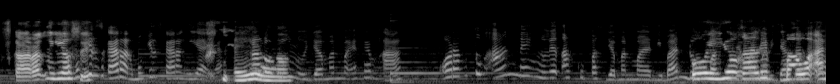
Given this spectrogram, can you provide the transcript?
Sekarang iya sih. Mungkin sekarang, mungkin sekarang iya ya. Iya. Kalau dulu zaman ma SMA, orang tuh aneh ngeliat aku pas zaman ma di Bandung. Oh iya ma kali bawaan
